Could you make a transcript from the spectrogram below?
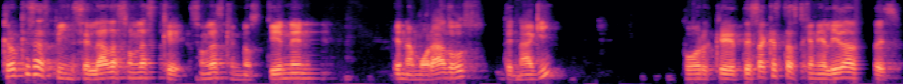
Creo que esas pinceladas son las que son las que nos tienen enamorados de Nagy, porque te saca estas genialidades.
